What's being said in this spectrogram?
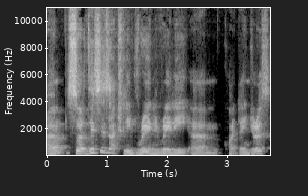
Um, so this is actually really, really um, quite dangerous.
